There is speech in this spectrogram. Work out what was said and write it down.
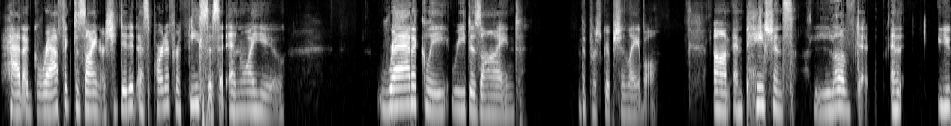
had a graphic designer, she did it as part of her thesis at NYU, radically redesigned the prescription label. Um, and patients loved it. And you,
